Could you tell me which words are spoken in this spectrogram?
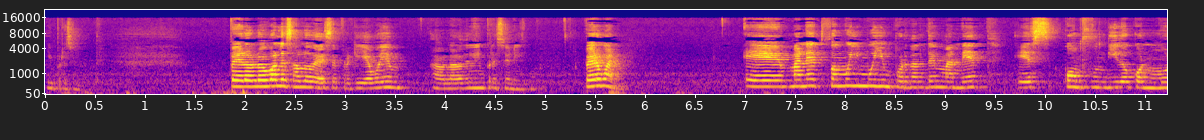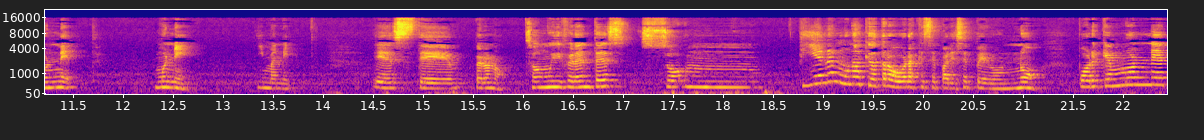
impresionante. Pero luego les hablo de ese porque ya voy a hablar del impresionismo. Pero bueno, eh, Manet fue muy, muy importante. Manet es confundido con Monet. Monet y Manet. Este, pero no, son muy diferentes. Son, tienen una que otra obra que se parece, pero no. Porque Monet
